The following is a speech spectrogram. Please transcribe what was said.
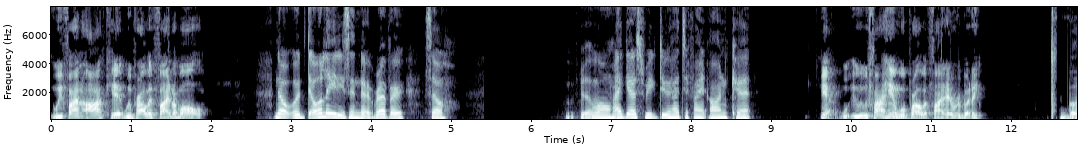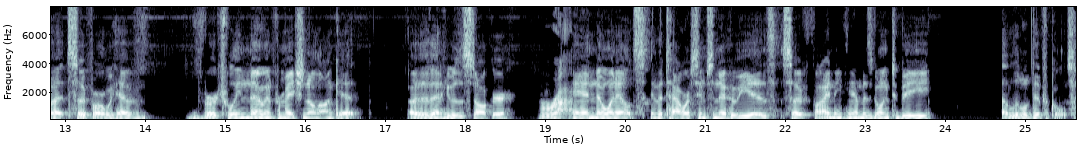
we find Ankit, we probably find them all. No, uh, the old lady's in the river, so. Well, I guess we do have to find Ankit. Yeah, we, we find him, we'll probably find everybody. but so far, we have virtually no information on Ankit, other than he was a stalker, Right. and no one else in the tower seems to know who he is. So finding him is going to be a little difficult,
